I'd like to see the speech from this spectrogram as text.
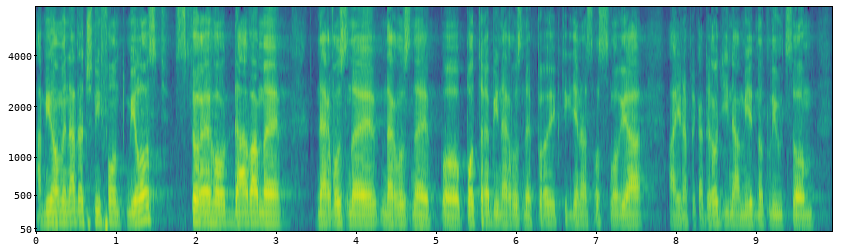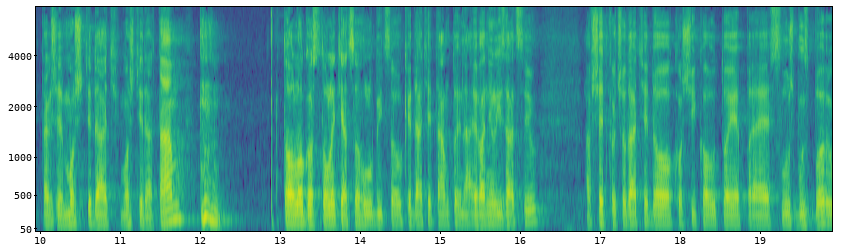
a my máme nadačný fond Milosť, z ktorého dávame na rôzne, potreby, na projekty, kde nás oslovia aj napríklad rodinám, jednotlivcom, takže môžete dať, môžete dať tam. to logo s tou letiacou hlubicou, keď dáte tam, to je na evangelizáciu. A všetko, čo dáte do košíkov, to je pre službu zboru,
